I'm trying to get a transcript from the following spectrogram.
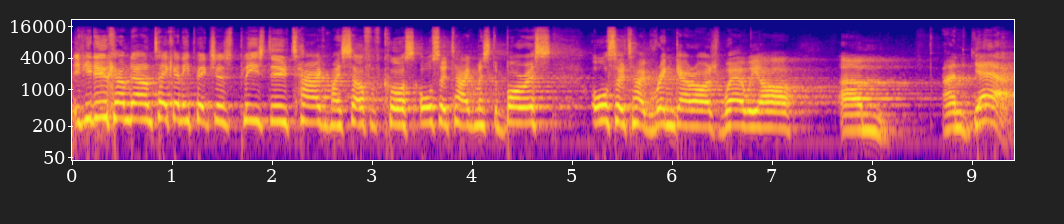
If you do come down, take any pictures, please do tag myself, of course. Also tag Mr. Boris. Also tag Ring Garage where we are. Um, and yeah,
